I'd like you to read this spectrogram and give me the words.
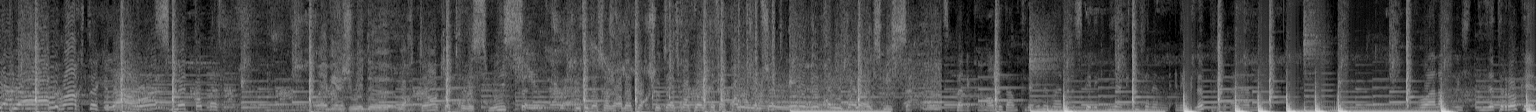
Ja, prachtig gedaan hoor. Smith tot best. Ouais, bien joué de Mortan qui a trouvé Smith. Qui était dans son jardin pour shooter à 3 points. Il préfère prendre le jump shot et les deux premiers points d'Eric Smith. ben ik nog altijd aan het trainen, maar speel ik niet actief in een, in een club. Voilà, die, die zit er ook in.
